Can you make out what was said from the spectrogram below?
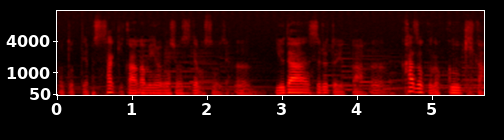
ことってやっぱさっき川上弘美の小説でもそうじゃん。うん。油断するというか家族の空気感。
